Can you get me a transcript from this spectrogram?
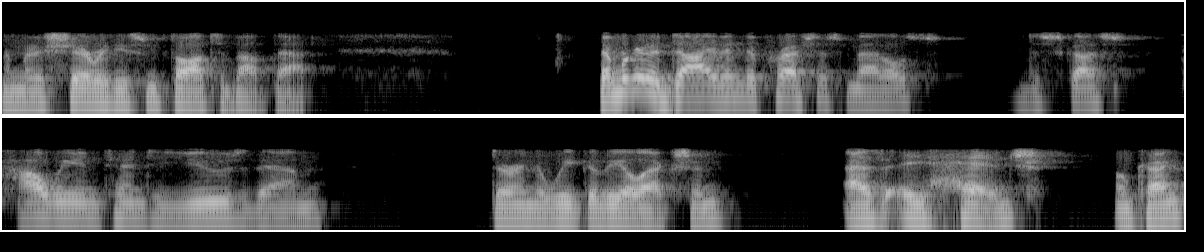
I'm going to share with you some thoughts about that. Then we're going to dive into precious metals, discuss how we intend to use them during the week of the election as a hedge. Okay?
